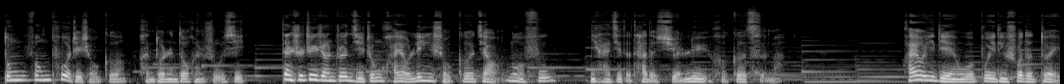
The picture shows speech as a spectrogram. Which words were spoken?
东风破》这首歌，很多人都很熟悉。但是这张专辑中还有另一首歌叫《懦夫》，你还记得它的旋律和歌词吗？还有一点我不一定说的对，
